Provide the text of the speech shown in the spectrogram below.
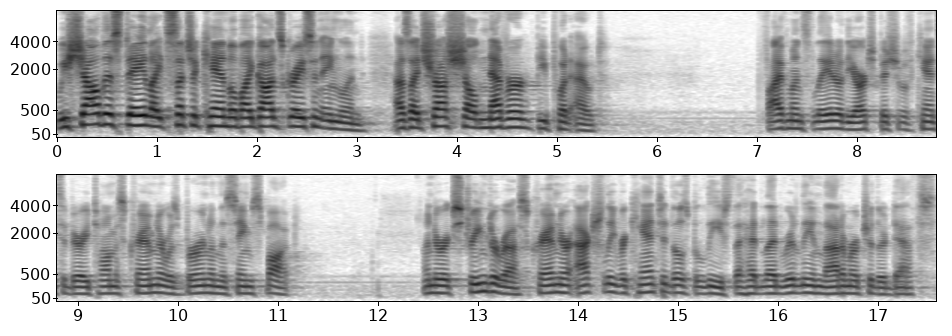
We shall this day light such a candle by God's grace in England as I trust shall never be put out. Five months later, the Archbishop of Canterbury, Thomas Cranmer, was burned on the same spot. Under extreme duress, Cranmer actually recanted those beliefs that had led Ridley and Latimer to their deaths.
